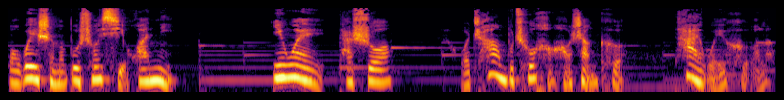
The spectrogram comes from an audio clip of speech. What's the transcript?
我为什么不说喜欢你”。因为他说：“我唱不出好好上课，太违和了。”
